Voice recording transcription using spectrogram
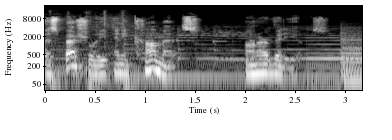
especially any comments on our videos.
